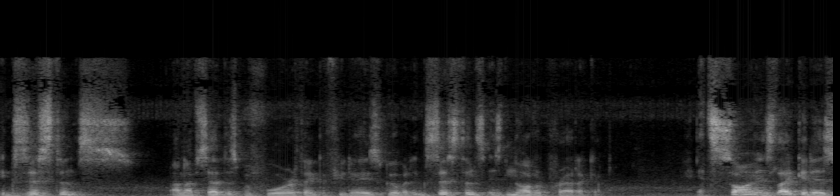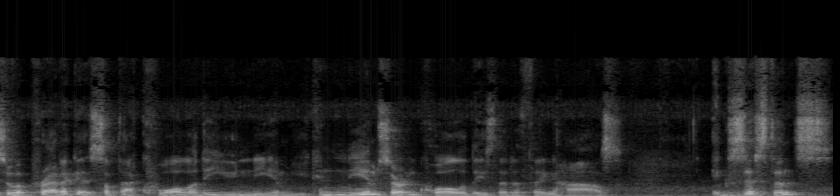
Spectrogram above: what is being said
existence, and I've said this before, I think a few days ago, but existence is not a predicate. It sounds like it is. So a predicate is something, a quality you name. You can name certain qualities that a thing has. Existence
